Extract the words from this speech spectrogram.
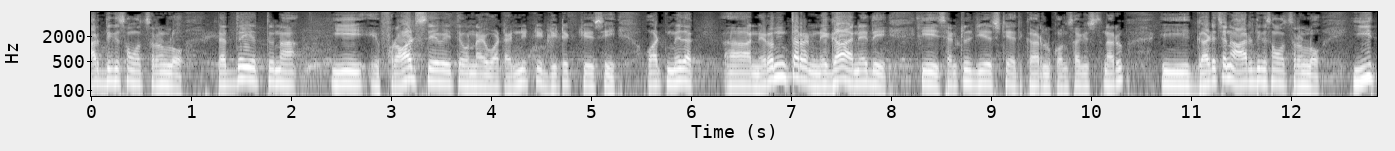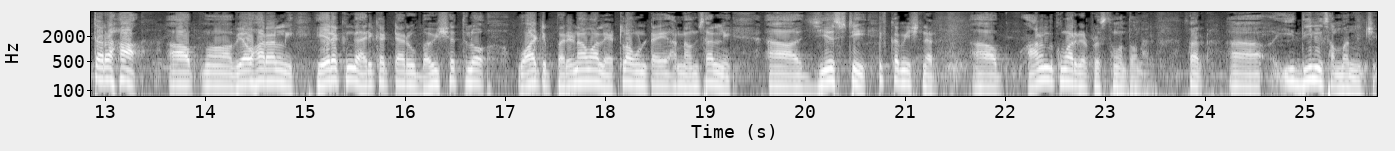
ఆర్థిక సంవత్సరంలో పెద్ద ఎత్తున ఈ ఫ్రాడ్స్ ఏవైతే ఉన్నాయో వాటన్నిటిని డిటెక్ట్ చేసి వాటి మీద నిరంతర నిఘా అనేది ఈ సెంట్రల్ జీఎస్టీ అధికారులు కొనసాగిస్తున్నారు. ఈ గడిచిన ఆర్థిక సంవత్సరంలో ఈ తరహా ఆ, వ్యవహారాలని ఏ రకంగా అరికట్టారు? భవిష్యత్తులో వాటి పరిణామాలు ఎట్లా ఉంటాయి? అన్న అంశాలని GST chief commissioner Anand Kumar గారు ప్రస్తుతం ఉన్నారు. సార్ ఈ దీనికి సంబంధించి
